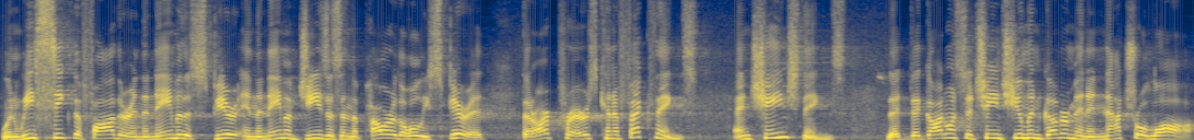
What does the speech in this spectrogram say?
when we seek the Father in the name of the Spirit, in the name of Jesus, and the power of the Holy Spirit, that our prayers can affect things and change things. That, that God wants to change human government and natural law.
